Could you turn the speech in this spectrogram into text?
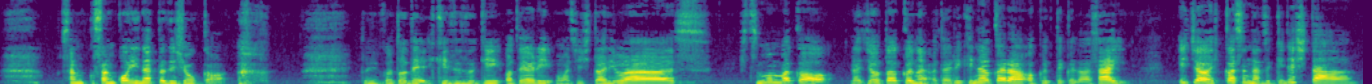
参考になったでしょうか。ということで引き続きお便りお待ちしております。質問箱ラジオトークのお便り機能から送ってください。以上ひかすなずきでした。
